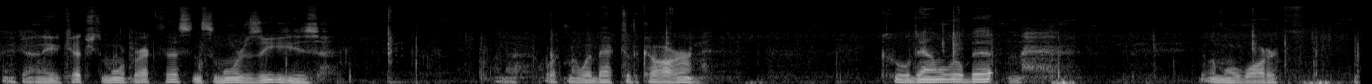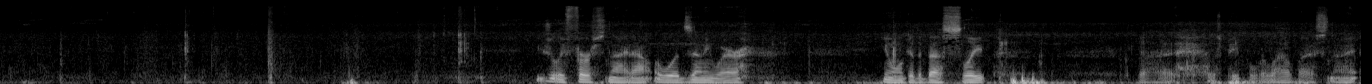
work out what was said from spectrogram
I think I need to catch some more breakfast and some more Z's. Work my way back to the car and cool down a little bit and get a little more water. Usually first night out in the woods anywhere, you won't get the best sleep. But those people were loud last night.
